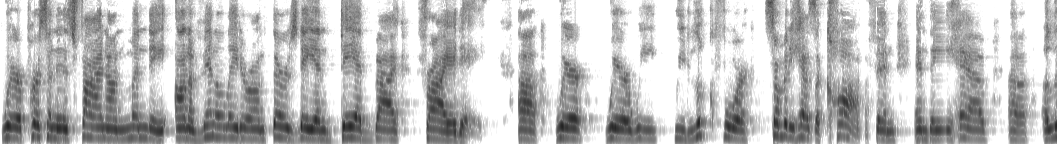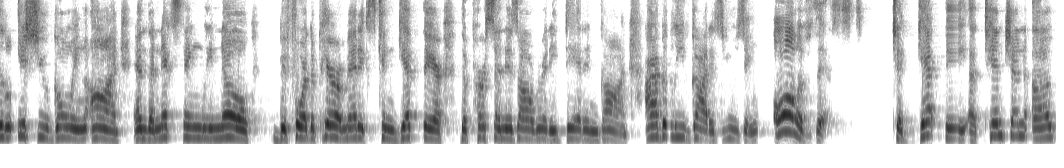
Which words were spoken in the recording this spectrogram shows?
where a person is fine on Monday, on a ventilator on Thursday, and dead by Friday, uh, where where we we look for somebody has a cough and and they have uh, a little issue going on. And the next thing we know before the paramedics can get there the person is already dead and gone. I believe god is using all of this to get the attention of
